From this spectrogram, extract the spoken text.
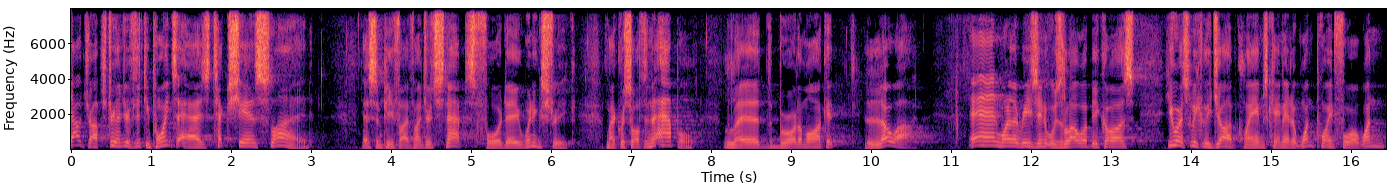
Dow drops 350 points as tech shares slide. S&P 500 snaps four-day winning streak. Microsoft and Apple led the broader market lower. And one of the reasons it was lower because U.S. weekly job claims came in at 1.4, 1,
